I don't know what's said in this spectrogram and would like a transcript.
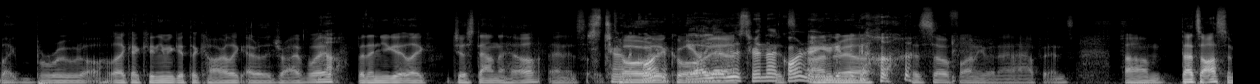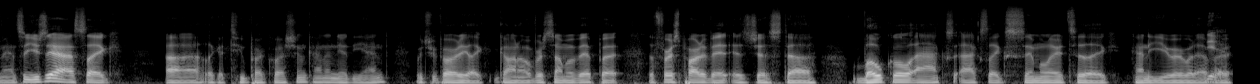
like brutal. Like I couldn't even get the car like out of the driveway. No. But then you get like just down the hill, and it's like, turn the totally corner. cool. Yeah, all you gotta yeah. do is turn that It's corner and you're good to go. it's so funny when that happens. Um, that's awesome, man. So usually I ask like uh, like a two part question kind of near the end, which we've already like gone over some of it, but the first part of it is just uh, local acts, acts like similar to like kind of you or whatever.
